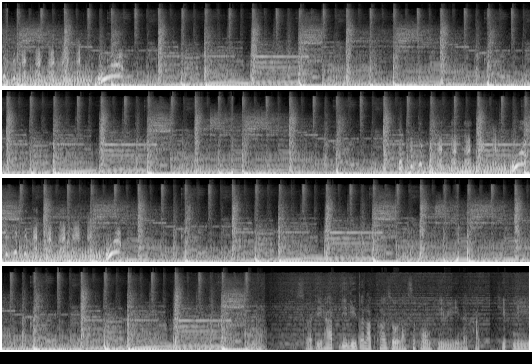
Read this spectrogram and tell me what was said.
ส วัสดีครับ ยินดีต้อนรับเข้าสู่รักสพงทีวีนะครับ คลิปนี้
